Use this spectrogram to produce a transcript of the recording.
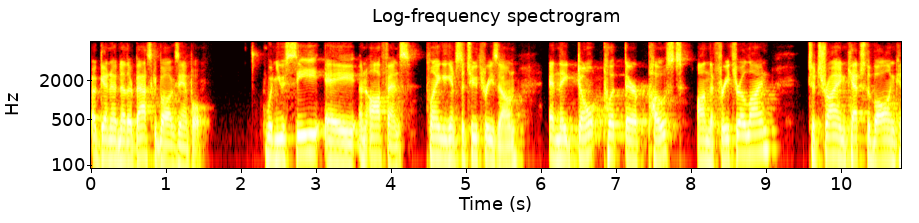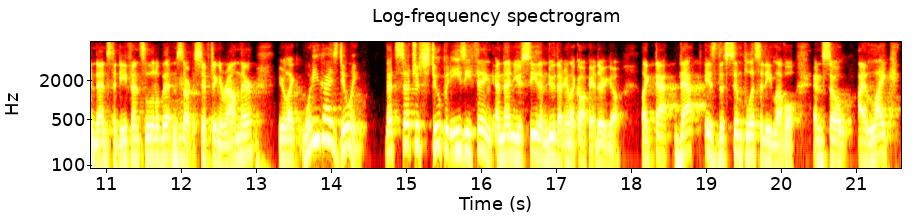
again another basketball example. When you see a an offense playing against a 2-3 zone and they don't put their post on the free throw line to try and catch the ball and condense the defense a little bit and mm-hmm. start sifting around there you're like what are you guys doing? That's such a stupid easy thing. And then you see them do that and you're like okay there you go. Like that that is the simplicity level. And so i like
